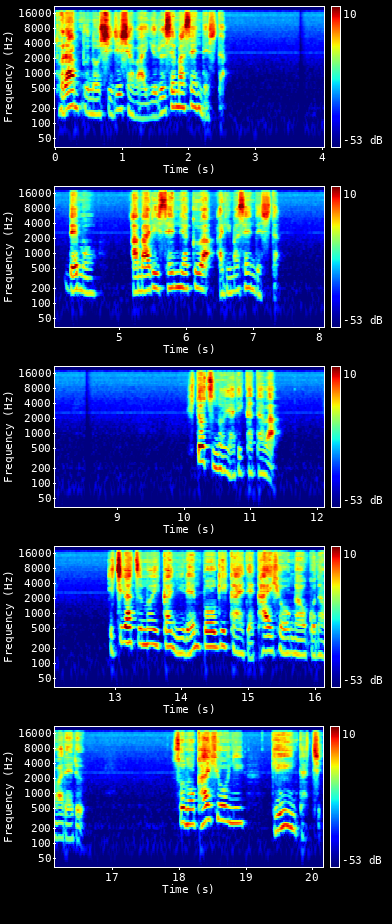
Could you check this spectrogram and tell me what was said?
トランプの支持者は許せませんでした。でもあまり戦略はありませんでした。一つのやり方は1月6日に連邦議会で開票が行われる。その開票に議員たち、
